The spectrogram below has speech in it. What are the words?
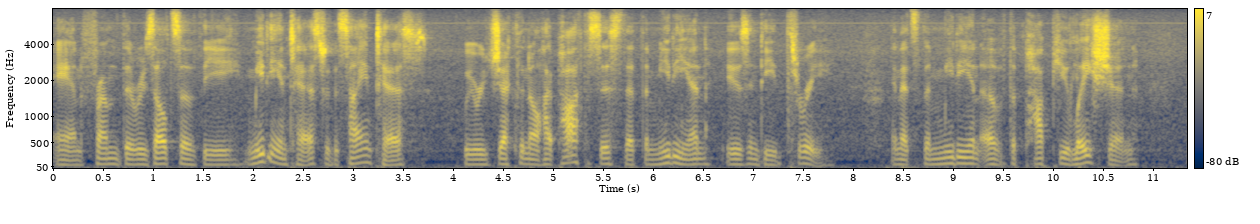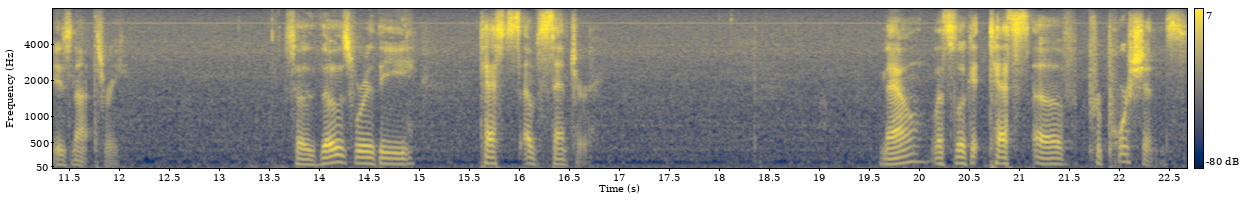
And from the results of the median test, or the sign test, we reject the null hypothesis that the median is indeed 3. And that's the median of the population is not 3. So those were the tests of center. Now let's look at tests of proportions.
